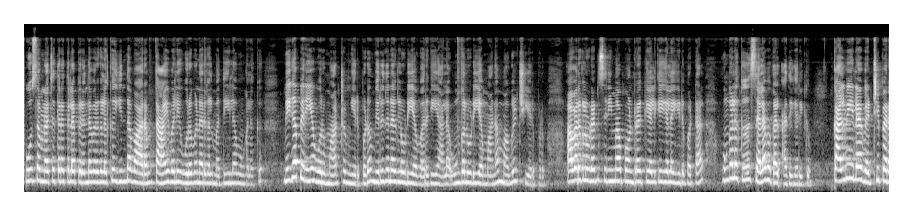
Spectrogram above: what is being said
பூசம் நட்சத்திரத்தில் பிறந்தவர்களுக்கு இந்த வாரம் தாய் வழி உறவினர்கள் மத்தியில் உங்களுக்கு மிகப்பெரிய ஒரு மாற்றம் ஏற்படும். விருந்தினர்களுடைய வருகையால் உங்களுடைய மனம் மகிழ்ச்சி ஏற்படும். அவர்களுடன் சினிமா போன்ற கேளிக்கைகளில் ஈடுபட்டால் உங்களுக்கு செலவுகள் அதிகரிக்கும். கல்வியில் வெற்றி பெற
